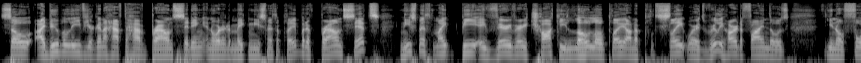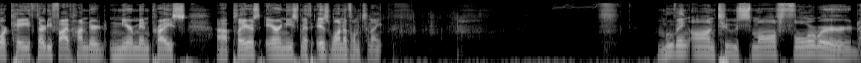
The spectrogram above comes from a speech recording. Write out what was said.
So I do believe you're going to have to have Brown sitting in order to make Nesmith a play. But if Brown sits, Nesmith might be a very, very chalky low, low play on a slate where it's really hard to find those you know 4K 3500 near min price uh, players. Aaron Nesmith is one of them tonight. Moving on to small forward.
